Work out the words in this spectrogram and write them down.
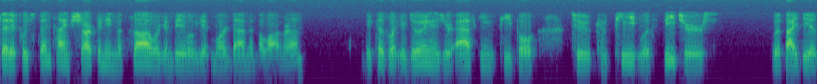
that if we spend time sharpening the saw, we're going to be able to get more done in the long run because what you're doing is you're asking people to compete with features with ideas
